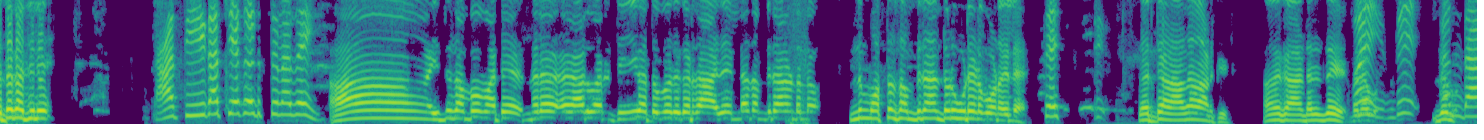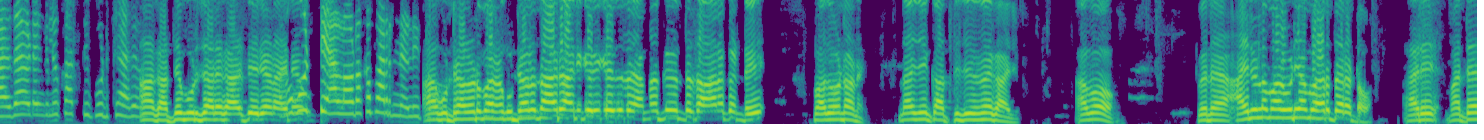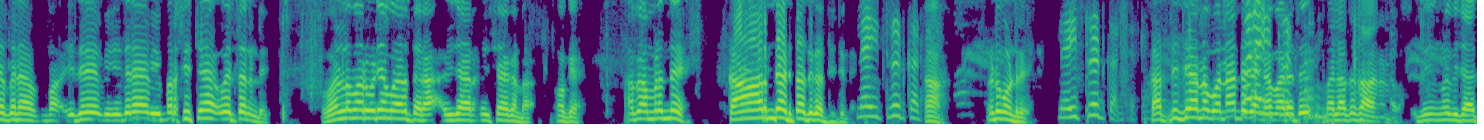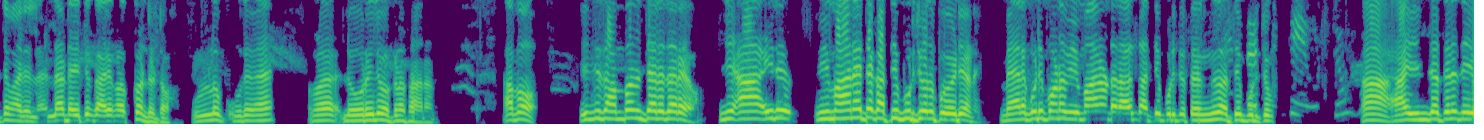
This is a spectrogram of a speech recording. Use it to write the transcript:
എത്ര ആ തീ കത്തിയൊക്കെ എടുത്തണതേ. ആ ഇത് സംഭവം മറ്റേ ഇന്നലെ ഒരാൾ പറഞ്ഞു തീ കത്തുമ്പോ ഇത് കിടന്ന ഇത് എല്ലാ സംവിധാനം ഉണ്ടല്ലോ. ഇന്ന് മൊത്തം സംവിധാനത്തോട് കൂടിയാണ് പോണത് അല്ലേ? തെറ്റാണ് അതാ കണക്ക്. അത് കണ്ടത് ആ കത്തി പിടിച്ചാലേ കാര്യം ശരിയാണ്. അതിന് കുട്ടികളോടൊക്കെ ആ കുട്ടികളോട് പറഞ്ഞു കുട്ടികളോട് ആരും അനുകരിക്കുന്നില്ല ഞങ്ങൾക്ക് ഇന്നത്തെ സാധനമൊക്കെ ഉണ്ട്. അപ്പൊ അതുകൊണ്ടാണ്. എന്താ കത്തിച്ചിരുന്ന കാര്യം. അപ്പോ പിന്നെ അതിനുള്ള മറുപടി ഞാൻ വേറെ തരട്ടോ ആര് മറ്റേ പിന്നെ ഇതിനെ ഇതിനെ വിമർശിച്ച ഒരുത്തനുണ്ട്. അതിനുള്ള മറുപടി ഞാൻ വേറെ തരാം. വിചാര വിശേഖണ്ട ഓക്കെ. അപ്പൊ നമ്മളിന്ന് കാറിന്റെ അടുത്ത് അത് കത്തിച്ചിട്ടുണ്ട്. ആ ഇങ്ങോട്ട് കൊണ്ടുവരും. കത്തിച്ചാറിന് പൊന്നാന്റെ വലത് വല്ലാത്ത സാധനം കേട്ടോ. ഇത് നിങ്ങൾ വിചാരിച്ച മാതിരിയല്ല. എല്ലാ ഡേറ്റും കാര്യങ്ങളൊക്കെ ഉണ്ട് കേട്ടോ. ഫുള്ള് പുതിയ നമ്മളെ ലോറിയിൽ വെക്കുന്ന സാധനമാണ് അപ്പോ ഇനി സംഭവം വെച്ചാൽ അറിയോ ഇനി ആ ഇത് വിമാനത്തെ കത്തി പിടിച്ചു പേടിയാണ്. മേലെ കൂടി പോണ വിമാനം ഉണ്ടല്ലോ അതും കത്തി പിടിച്ചു തെങ്ങ് കത്തി പിടിച്ചു ആ ആ ഇഞ്ചത്തിന് തീ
